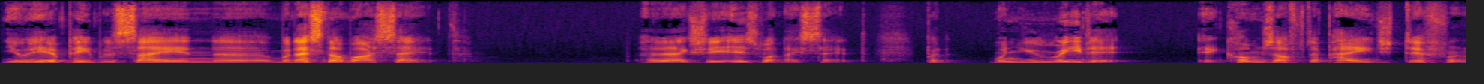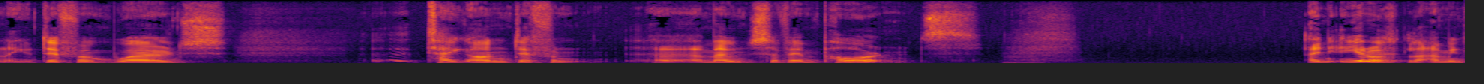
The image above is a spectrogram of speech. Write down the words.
you hear people saying, uh, "Well, that's not what I said," and actually, it is what they said. But when you read it, it comes off the page differently. Different words uh, take on different uh, amounts of importance. And you know, I mean,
